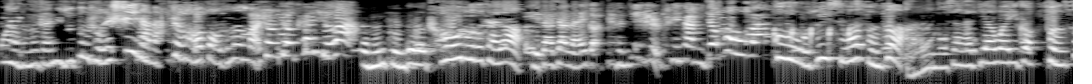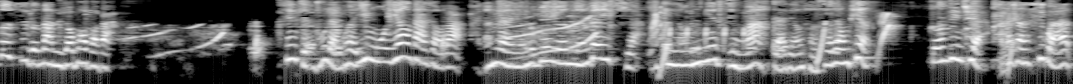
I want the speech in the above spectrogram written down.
那咱们赶紧就动手来试一下吧。正好宝子们马上就要开学啦，我们准备了超多的材料，给大家来一个沉浸式吹纳米胶泡泡吧。各位，我最喜欢粉色了，咱们就先来 DIY 一个粉色系的纳米胶泡泡吧。先剪出两块一模一样大小的，把它们俩沿着边缘粘在一起，一定要捏紧了。来点粉色亮片，装进去，插上吸管，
